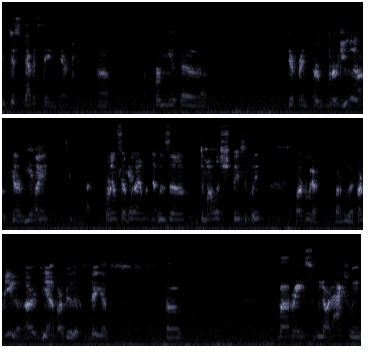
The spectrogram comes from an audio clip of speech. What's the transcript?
it just devastated there. Uh, Bermuda, uh, different Ber- Bermuda? Caribbean. I- Pronounce that one island that was uh, demolished, basically. Barbuda, Barbuda. Barbuda, or yeah, Barbuda. There you go. So, but race, we are actually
